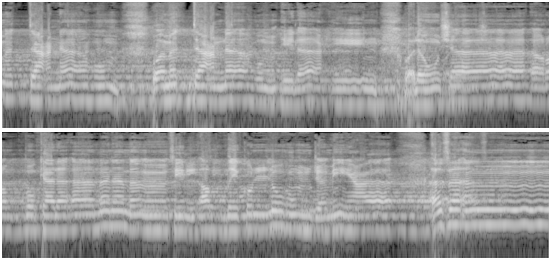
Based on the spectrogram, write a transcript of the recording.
ومتعناهم ومتعناهم إلى حين. ولو شاء ربك لآمن من في الأرض كلهم جميعا. أفأنت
